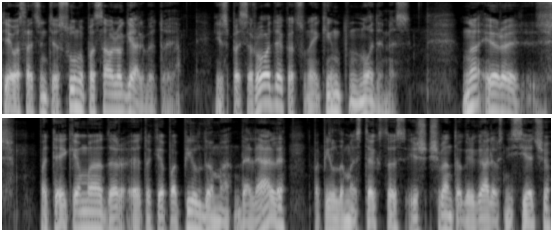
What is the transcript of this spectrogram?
Tėvas atsiuntė sūnų pasaulio gelbėtoje. Jis pasirodė, kad sunaikintų nuodėmės. Na ir pateikiama dar e, tokia papildoma dalelė, papildomas tekstas iš Švento Grigaliaus Nisiečio.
